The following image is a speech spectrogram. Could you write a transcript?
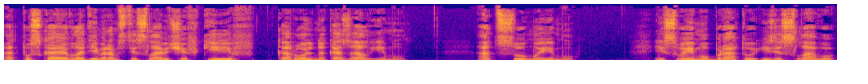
Отпуская Владимира Мстиславича в Киев, король наказал ему, отцу моему и своему брату Изяславу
